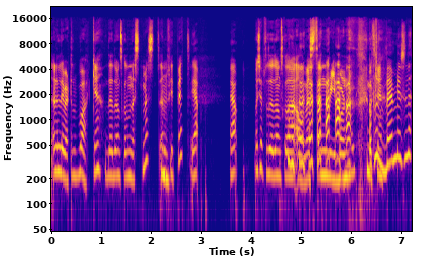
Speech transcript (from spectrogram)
eller leverte tilbake, det du ønska deg nest mest, en Mm. Fitbit. Ja. Ja. Og kjøpte det du ønska deg aller mest, en Altså, Reborn-dukke. hvem i sine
